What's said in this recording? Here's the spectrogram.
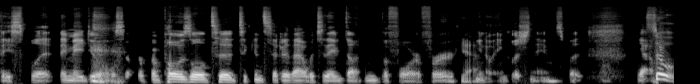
they split they may do a whole separate proposal to to consider that which they've done before for yeah. you know english names but yeah. So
